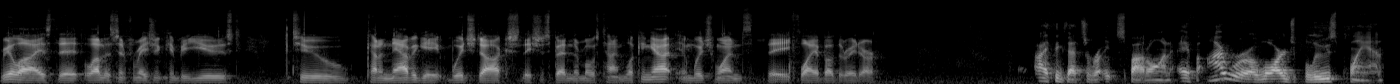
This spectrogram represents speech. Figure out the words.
realize that a lot of this information can be used to kind of navigate which docs they should spend their most time looking at and which ones they fly above the radar. I think that's right, spot on. If I were a large blues plan,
